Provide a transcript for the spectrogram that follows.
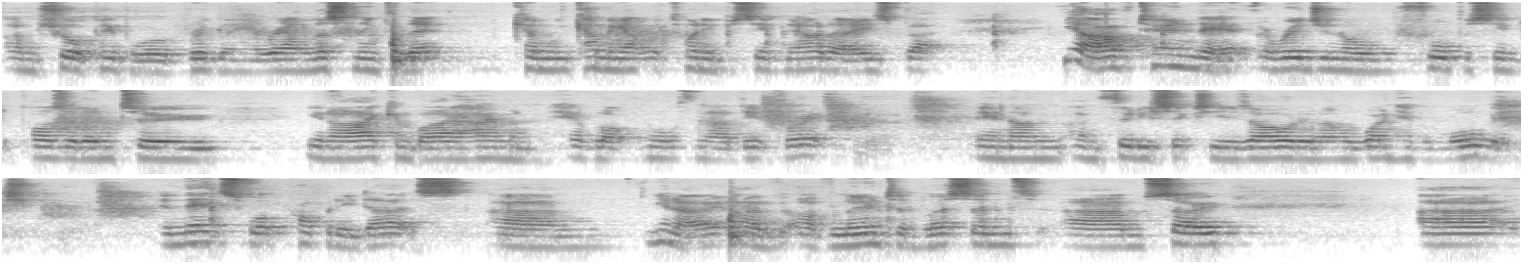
I'm sure people were wriggling around listening to that, com, coming up with twenty percent nowadays. But yeah, I've turned that original four percent deposit into, you know, I can buy a home in Havelock North now debt free, Yeah. and I'm I'm 36 years old and I won't have a mortgage, and that's what property does. Um, you know, I've I've learnt and listened, um, so. Uh,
